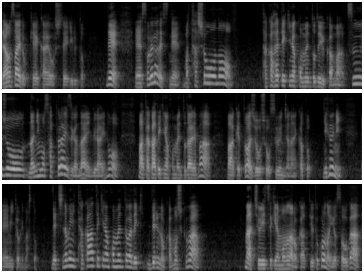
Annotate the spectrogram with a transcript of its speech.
ダウンサイド警戒をしていると。でそれがですね、ま、多少の高派的なコメントというか、まあ、通常何もサプライズがないぐらいの、まあ、高派的なコメントであればマーケットは上昇するんじゃないかというふうに見ておりますと。でちなみに高派的なコメントができ出るのかもしくはまあ中立的なものなのかっていうところの予想が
